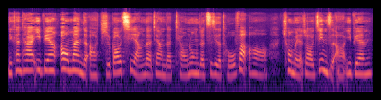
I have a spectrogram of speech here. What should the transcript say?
你看他一边傲慢的啊，趾高气扬的这样的挑弄着自己的头发啊，臭美的照镜子啊，一边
